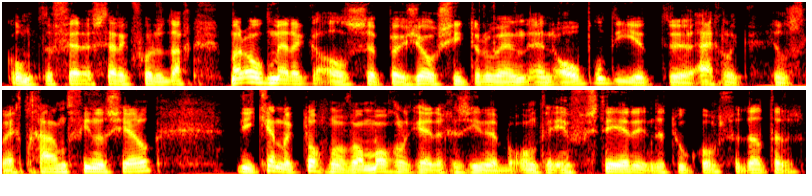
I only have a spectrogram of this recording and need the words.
komt sterk voor de dag. Maar ook merken als Peugeot, Citroën en Opel... die het eigenlijk slecht gaan financieel... die kennelijk toch nog wel mogelijkheden gezien hebben om te investeren in de toekomst... zodat er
